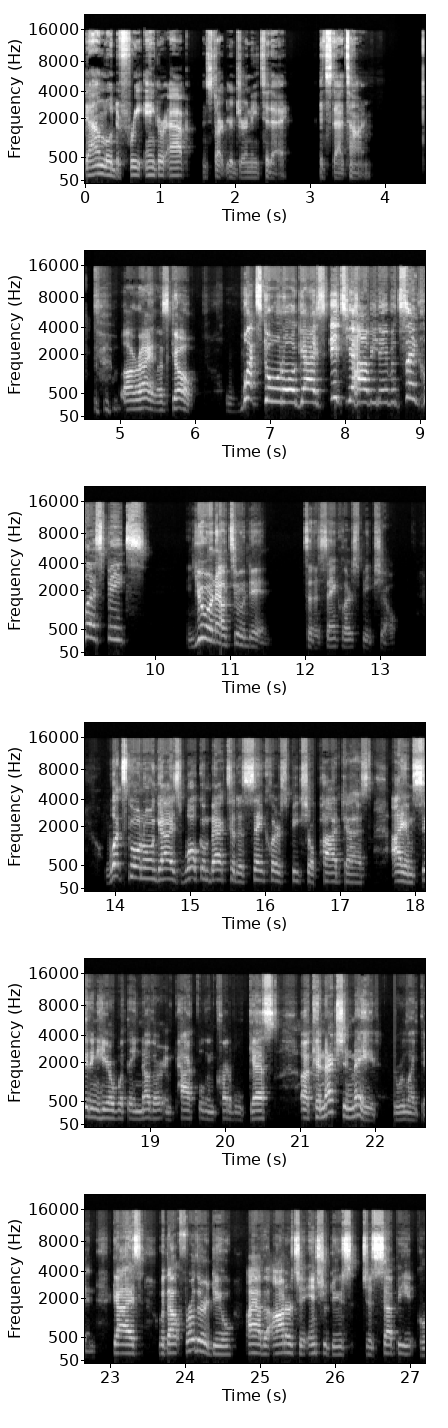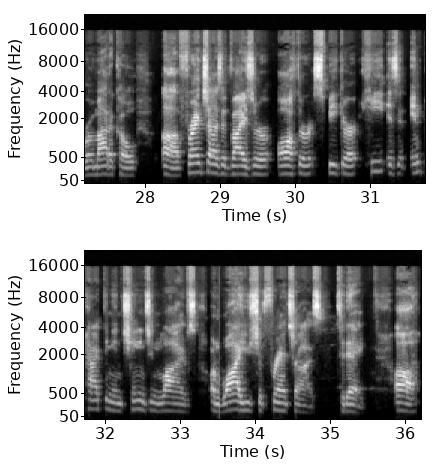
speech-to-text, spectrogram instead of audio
Download the free Anchor app and start your journey today. It's that time. All right, let's go. What's going on, guys? It's your Yahavy David St. Clair Speaks. And you are now tuned in to the St. Clair Speak Show. What's going on, guys? Welcome back to the St. Clair Speak Show podcast. I am sitting here with another impactful, incredible guest, a connection made through LinkedIn. Guys, without further ado, I have the honor to introduce Giuseppe Grammatico, uh, franchise advisor, author, speaker. He is an impacting and changing lives on why you should franchise today. Uh,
